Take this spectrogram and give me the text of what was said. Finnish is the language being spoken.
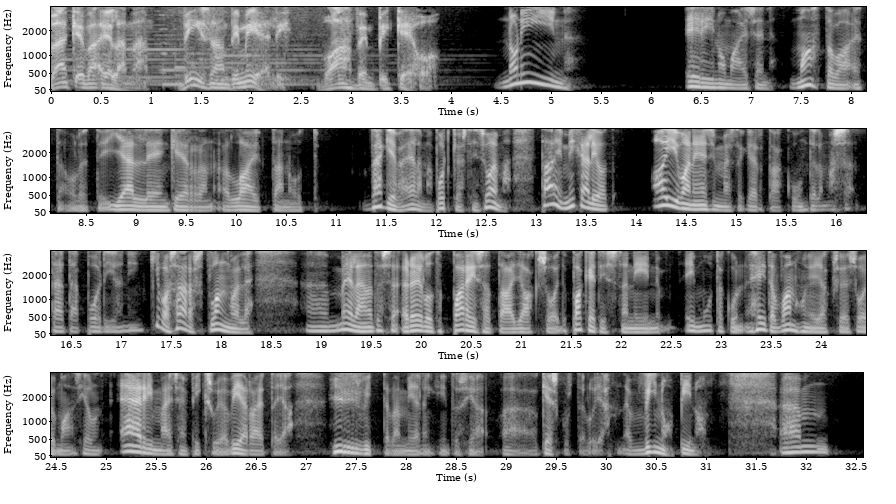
Väkevä elämä. Viisaampi mieli. Vahvempi keho. No niin, erinomaisen mahtavaa, että olette jälleen kerran laittanut Väkevä elämä podcastin soimaan. Tai mikäli olet aivan ensimmäistä kertaa kuuntelemassa tätä podia, niin kiva saada sut langoille. Meillähän on tässä reilut parisataa jaksoa paketissa, niin ei muuta kuin heitä vanhoja jaksoja soimaan. Siellä on äärimmäisen fiksuja vieraita ja hirvittävän mielenkiintoisia keskusteluja. Vino Pino.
